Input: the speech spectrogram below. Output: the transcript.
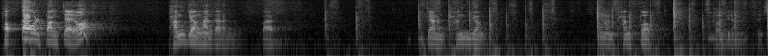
법다울 방자요. 방정한다는 말이죠. 일단은 방정 또는 방법 법이라는 뜻이.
